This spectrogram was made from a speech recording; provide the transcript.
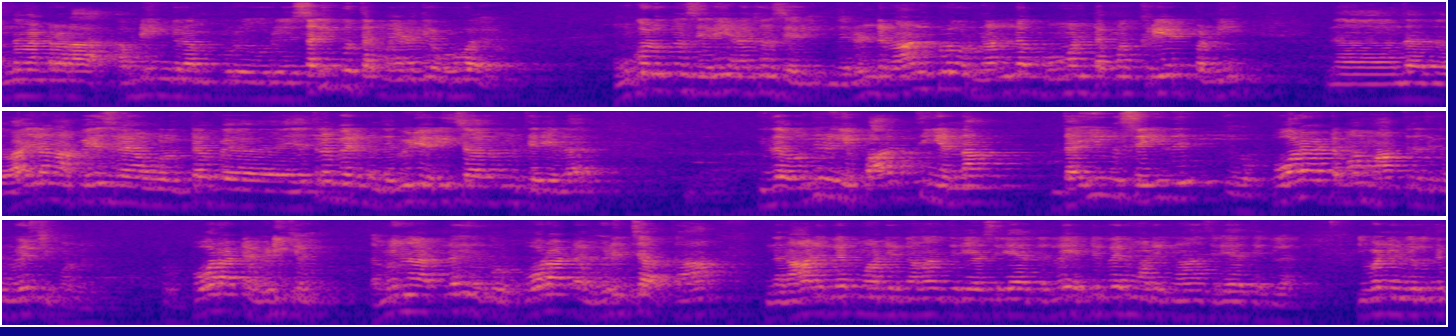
அந்த மேட்டராடா அப்படிங்கிற ஒரு ஒரு சலிப்புத்தன்மை எனக்கே உருவாயிடும் உங்களுக்கும் சரி எனக்கும் சரி இந்த ரெண்டு நாளுக்குள்ள ஒரு நல்ல மொமெண்டமாக கிரியேட் பண்ணி நான் அந்த அந்த வாயில நான் பேசுறேன் உங்கள்கிட்ட எத்தனை பேருக்கு இந்த வீடியோ ரீச் ஆகுதுன்னு தெரியல. இதை வந்து நீங்க பார்த்தீங்கன்னா தயவு செய்து போராட்டமா மாத்துறதுக்கு முயற்சி பண்ணுங்க. போராட்டம் வெடிக்கணும். தமிழ்நாட்டில் இதுக்கு ஒரு போராட்டம் வெடிச்சா தான் இந்த நாலு பேர் மாட்டிருக்கானா தெரியா சரியா தெரியல எட்டு பேர் மாட்டிருக்கானா சரியா தெரியல. இவனுங்களுக்கு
